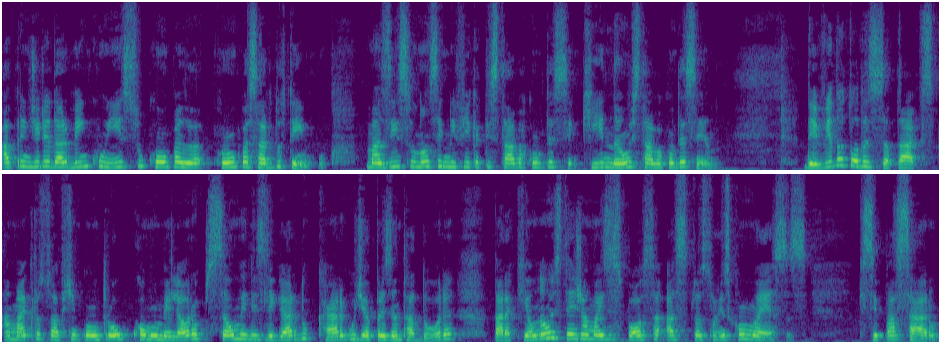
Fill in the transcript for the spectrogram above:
aprendi a lidar bem com isso com o, com o passar do tempo. Mas isso não significa que, estava que não estava acontecendo. Devido a todos esses ataques, a Microsoft encontrou como melhor opção me desligar do cargo de apresentadora para que eu não esteja mais exposta a situações como essas que se passaram.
